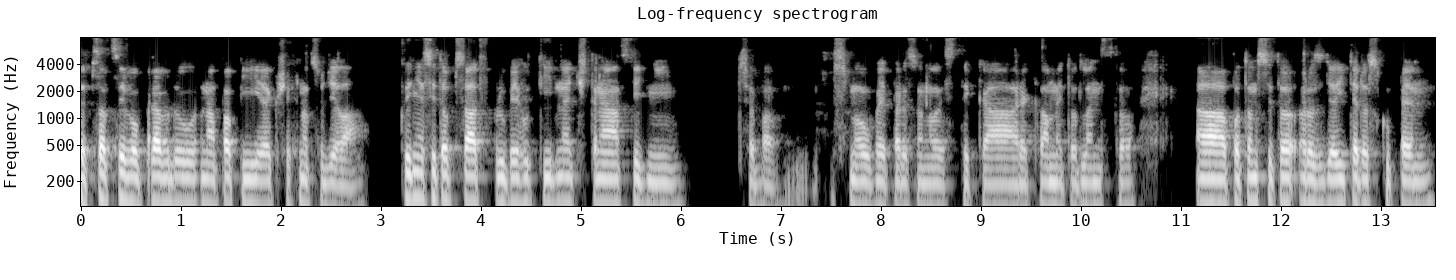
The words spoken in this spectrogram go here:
sepsat si opravdu na papírek všechno, co dělá. Klidně si to psát v průběhu týdne 14 dní, třeba smlouvy, personalistika, reklamy, tohle. A potom si to rozdělíte do skupin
